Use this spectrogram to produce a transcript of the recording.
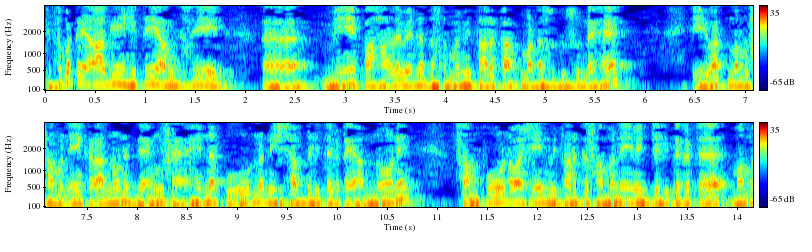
එතකොට එයාගේ හිතේ යම්කිසි මේ පහළ වෙන ධර්ම විතරකත් මට සුදුසු නැහැ. ඒවත් මම සමනය කරන්න ඕනේ. දැන් සෑහෙන පූර්ණ නිශ්ශබ්ද හිතකට යන්න ඕනේ. සම්පූර්ණ වශයෙන් විතර්ක සමනය වෙච්ච හිතකට මම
